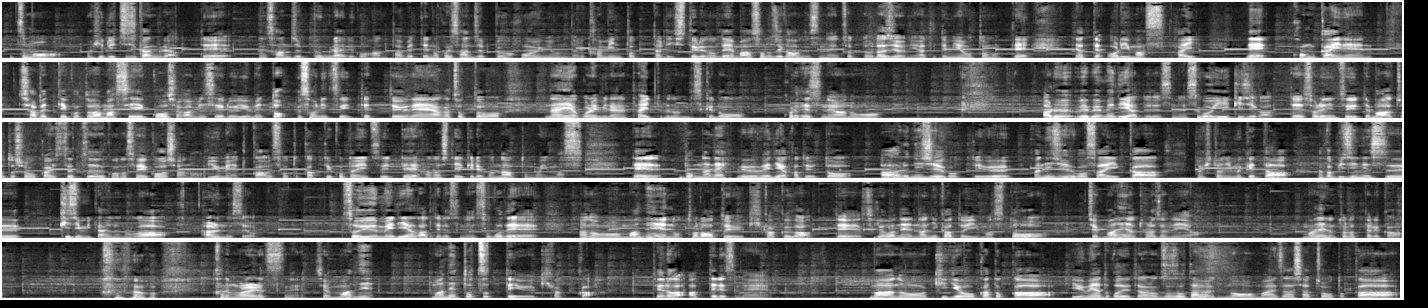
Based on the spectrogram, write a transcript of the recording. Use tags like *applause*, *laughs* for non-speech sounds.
いつもお昼1時間ぐらいあって、30分ぐらいでご飯食べて残り30分は本読んだり仮眠取ったりしてるのでまあその時間をですねちょっとラジオに当ててみようと思ってやっております。はい。で今回ね喋っていくことは、まあ、成功者が見せる夢と嘘についてっていうねなんかちょっとなんやこれみたいなタイトルなんですけどこれですねあのあるウェブメディアでですねすごいいい記事があってそれについてまあちょっと紹介しつつこの成功者の夢とか嘘とかっていうことについて話していければなと思います。でどんなねウェブメディアかというと R25 っていう、まあ、25歳以下の人に向けたなんかビジネス記事みたいなのがあるんですよ。そういうメディアがあってですねそこであのマネーの虎という企画があってそれはね何かと言いますとじゃあマネーの虎じゃねえや。マネーの虎ってあれか。あ *laughs* の金もらえるやつですね。じゃあマネマネ凸っていう企画か。っていうのがあってですね。まああの起業家とか有名なところで言ったあの ZOZO タウンの前澤社長とか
